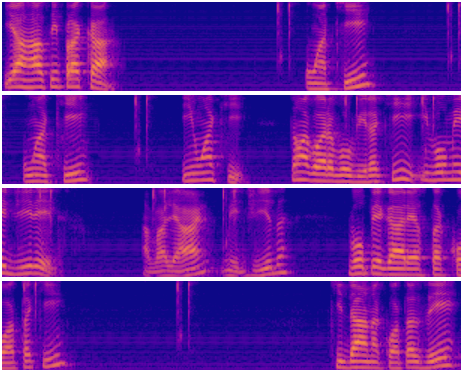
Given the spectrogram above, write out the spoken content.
e arrastem para cá. Um aqui, um aqui e um aqui. Então agora eu vou vir aqui e vou medir eles. Avaliar, medida. Vou pegar esta cota aqui, que dá na cota Z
